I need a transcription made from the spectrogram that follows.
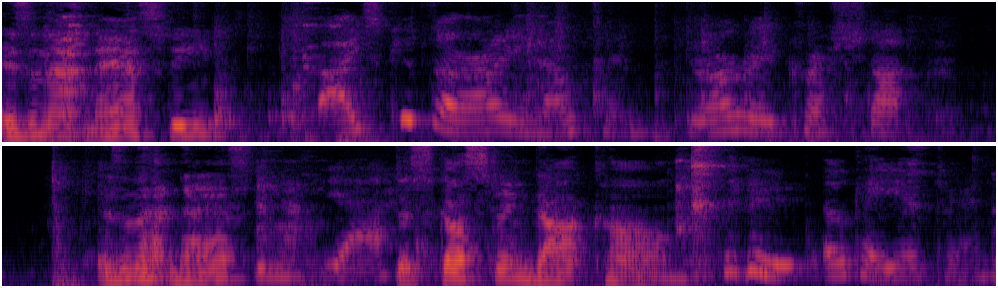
Isn't that nasty? The ice cubes are already melting. They're already crushed up. Isn't that nasty? Yeah. Disgusting.com. okay, your turn.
